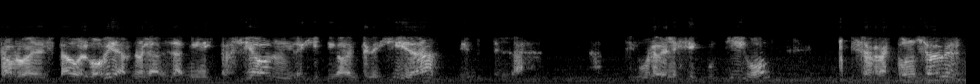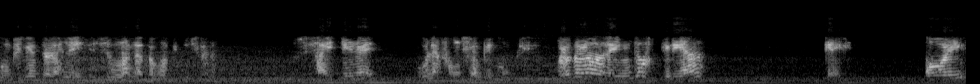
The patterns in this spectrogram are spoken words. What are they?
yo hablo del Estado del gobierno, la, la administración legítimamente elegida, en, la, figura del Ejecutivo, es el responsable del cumplimiento de las leyes, es un mandato constitucional. Entonces ahí tiene una función que cumplir. Por otro lado, la industria, que hoy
